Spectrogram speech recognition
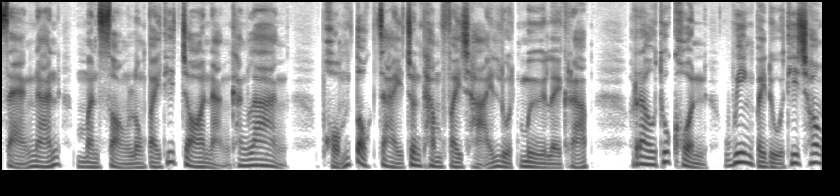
แสงนั้นมันส่องลงไปที่จอหนังข้างล่าง ผมตกใจจนทำไฟฉายหลุดมือเลยครับ เราทุกคนวิ่งไปดูที่ช่อง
